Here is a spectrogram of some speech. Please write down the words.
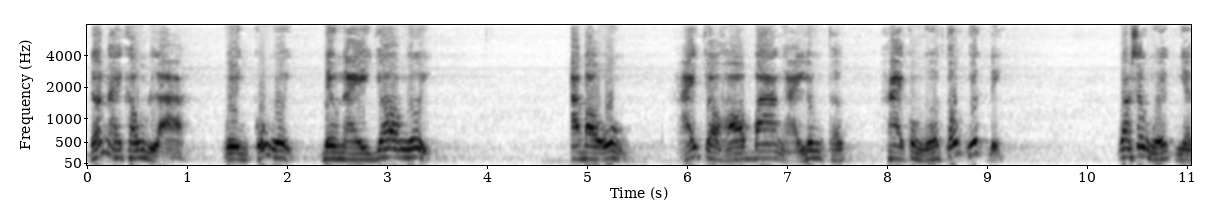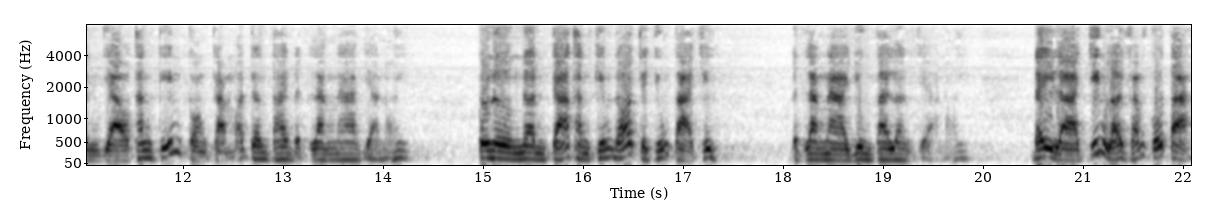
Đến hay không là quyền của ngươi, điều này do ngươi. A Bao Uông, hãy cho họ ba ngày lương thực, hai con ngựa tốt nhất đi. Quan Sơn Nguyệt nhìn vào thanh kiếm còn cầm ở trên tay địch Lan Na và nói. Cô nương nên trả thanh kiếm đó cho chúng ta chứ. Địch Lan Na dùng tay lên và nói. Đây là chiến lợi phẩm của ta.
